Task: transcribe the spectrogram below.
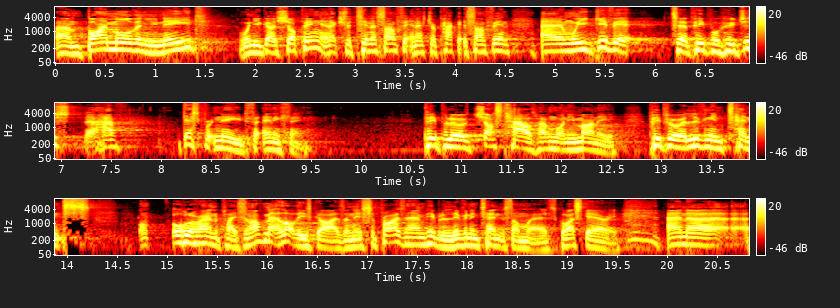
um, buy more than you need when you go shopping, an extra tin of something, an extra packet of something, and we give it to people who just have desperate need for anything. People who have just housed, haven't got any money. People who are living in tents all around the place. And I've met a lot of these guys, and it's surprising how many people are living in tents somewhere. It's quite scary. And uh,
